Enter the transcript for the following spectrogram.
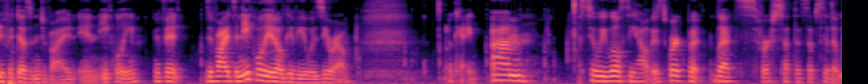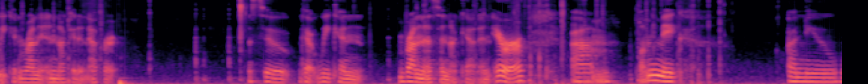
If it doesn't divide in equally. If it divides unequally, it'll give you a zero. Okay, um, so we will see how this works, but let's first set this up so that we can run it and not get an effort. So that we can run this and not get an error. Um, let me make a new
